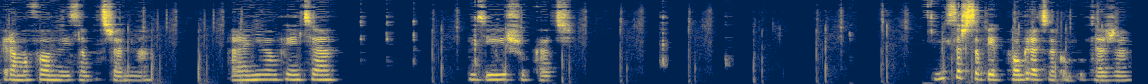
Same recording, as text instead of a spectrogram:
gramofonu jest nam potrzebna. Ale nie mam pojęcia, gdzie jej szukać. Nie chcesz sobie pograć na komputerze?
